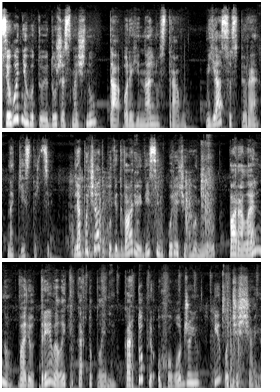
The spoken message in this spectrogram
Сьогодні готую дуже смачну та оригінальну страву м'ясо з пюре на кісточці. Для початку відварюю 8 курячих гомілок, паралельно варю 3 великі картоплини. Картоплю охолоджую і очищаю.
